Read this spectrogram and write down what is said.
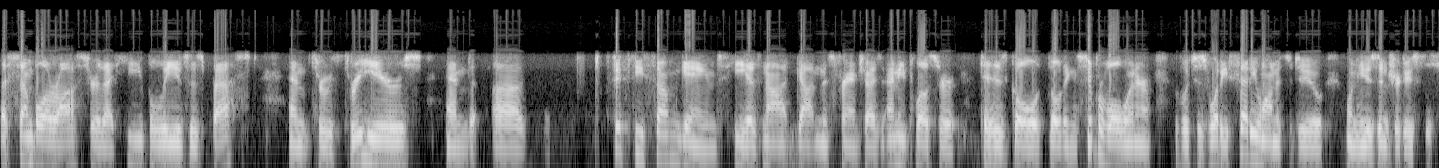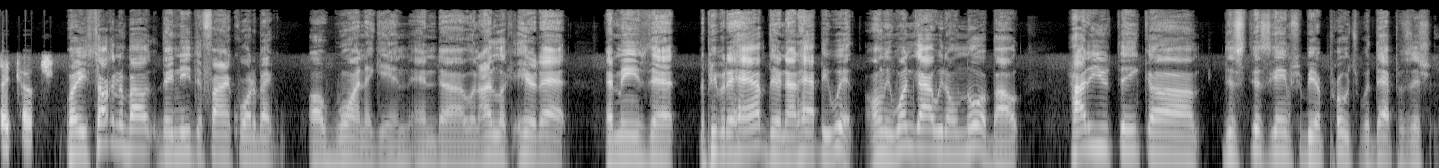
assemble a roster that he believes is best. And through three years and uh, 50 some games, he has not gotten this franchise any closer to his goal of building a Super Bowl winner, which is what he said he wanted to do when he was introduced as head coach. Well, he's talking about they need to find quarterback uh, one again, and uh, when I look hear that, that means that the people they have they're not happy with. Only one guy we don't know about. How do you think uh, this this game should be approached with that position?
